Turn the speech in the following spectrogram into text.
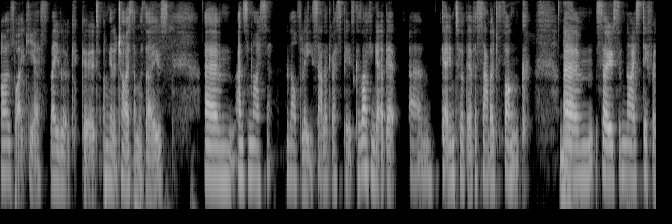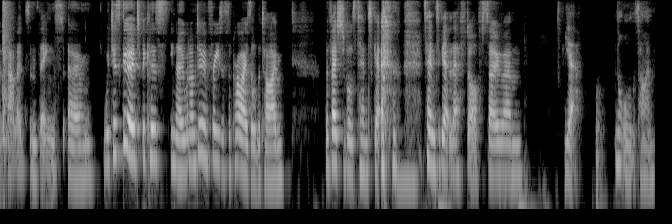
I was like, yes, they look good. I'm going to try some of those. Um, and some nice, lovely salad recipes because I can get a bit, um, get into a bit of a salad funk. Yeah. Um, so some nice different salads and things, um, which is good because you know when I'm doing freezer surprise all the time, the vegetables tend to get tend to get left off. So um, yeah, not all the time,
